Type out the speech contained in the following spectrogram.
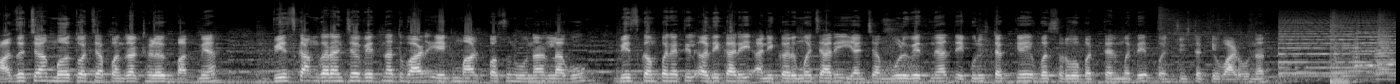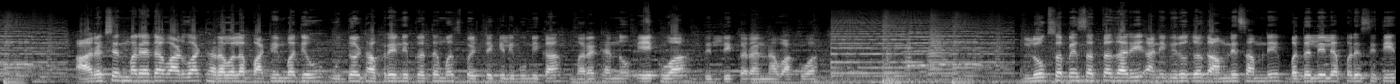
आजच्या महत्त्वाच्या पंधरा ठळक बातम्या. वीज कामगारांच्या वेतनात वाढ एक मार्चपासून होणार लागू. वीज कंपन्यातील अधिकारी आणि कर्मचारी यांच्या मूळ वेतनात एकोणीस टक्के व सर्व भत्त्यांमध्ये पंचवीस टक्के वाढ होणार. आरक्षण मर्यादा वाढवा ठरावाला पाठिंबा देऊ. उद्धव ठाकरेंनी प्रथमच स्पष्ट केली भूमिका. मराठ्यांनो एक वा दिल्लीकरांना वाकवा. लोकसभेत सत्ताधारी आणि विरोधक आमने सामने बदललेल्या परिस्थितीत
